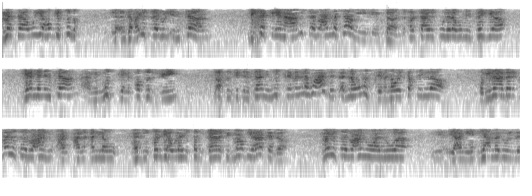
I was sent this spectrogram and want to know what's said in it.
مساويه بصدق عندما يسأل الإنسان بشكل عام يسأل عن مساوي الإنسان. قد تعرفون له من سيئة؟ لأن الإنسان يعني المسلم الأصل فيه الأصل في الإنسان المسلم أنه عدل أنه مسلم أنه يتقي الله. وبناء ذلك ما يسأل عن, عن, عن أنه هل يصلي أو لا يصلي؟ كان في الماضي هكذا. ما يسأل عنه هل هو يعني يعمل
